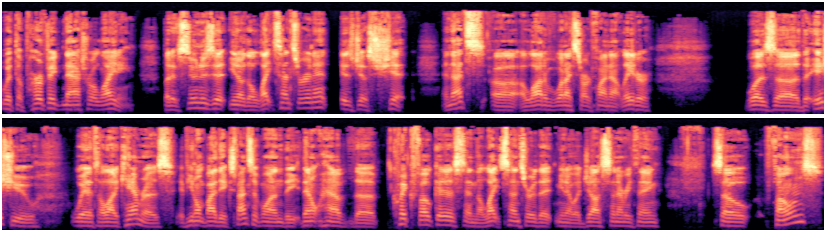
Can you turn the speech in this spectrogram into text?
with the perfect natural lighting. But as soon as it, you know, the light sensor in it is just shit. And that's uh, a lot of what I started finding out later was uh, the issue with a lot of cameras. If you don't buy the expensive one, the they don't have the quick focus and the light sensor that you know adjusts and everything. So phones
